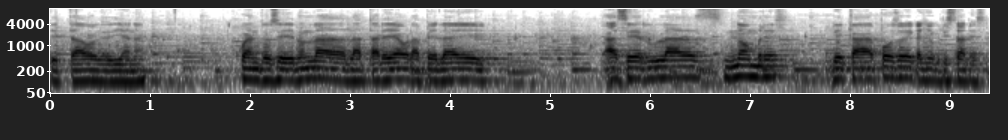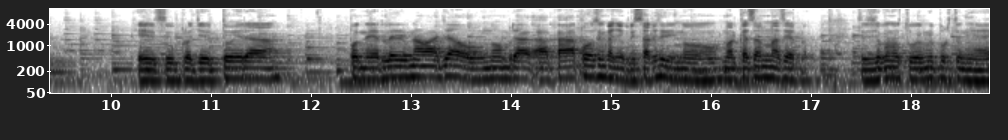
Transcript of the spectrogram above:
de Tao, de Diana, cuando se dieron la, tarea o la pela de hacer los nombres de cada pozo de caño cristales. su proyecto era ponerle una valla o un nombre a, cada pozo en Caño Cristales y no, no alcanzaron a hacerlo. Entonces yo cuando tuve mi oportunidad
